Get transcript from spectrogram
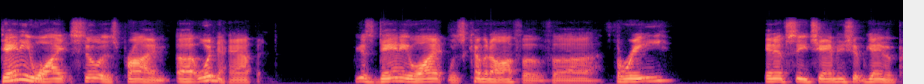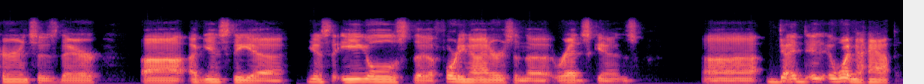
Danny White still his prime. Uh, wouldn't have happened because Danny White was coming off of uh, three NFC Championship game appearances there uh, against the uh, against the Eagles, the 49ers, and the Redskins. Uh, it, it, wouldn't have happened.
